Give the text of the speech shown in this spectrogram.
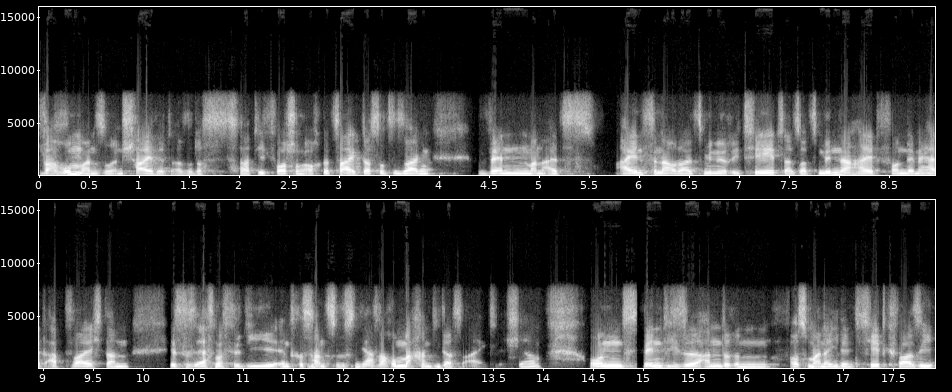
warum man so entscheidet. Also das hat die Forschung auch gezeigt, dass sozusagen, wenn man als Einzelner oder als Minorität, also als Minderheit von dem Herd abweicht, dann ist es erstmal für die interessant zu wissen, ja, warum machen die das eigentlich? Ja? Und wenn diese anderen aus meiner Identität quasi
